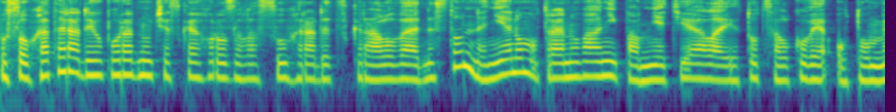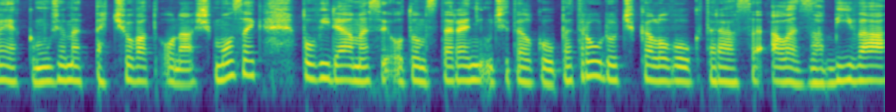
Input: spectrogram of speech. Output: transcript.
Posloucháte radioporadnu Českého rozhlasu Hradec Králové. Dnes to není jenom o trénování paměti, ale je to celkově o tom, jak můžeme pečovat o náš mozek. Povídáme si o tom s terénní učitelkou Petrou Dočkalovou, která se ale zabývá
